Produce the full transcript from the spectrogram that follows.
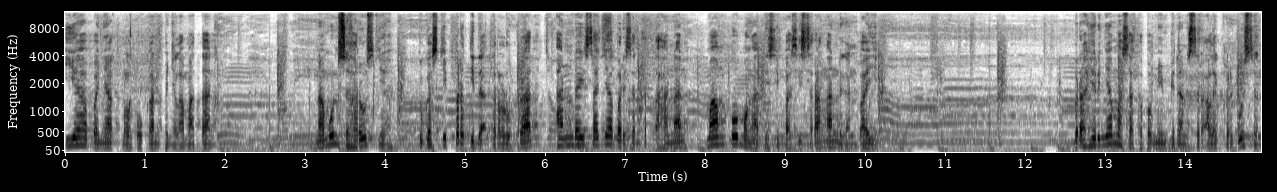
ia banyak melakukan penyelamatan. Namun seharusnya tugas kiper tidak terlalu berat andai saja barisan pertahanan mampu mengantisipasi serangan dengan baik. Berakhirnya masa kepemimpinan Sir Alex Ferguson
